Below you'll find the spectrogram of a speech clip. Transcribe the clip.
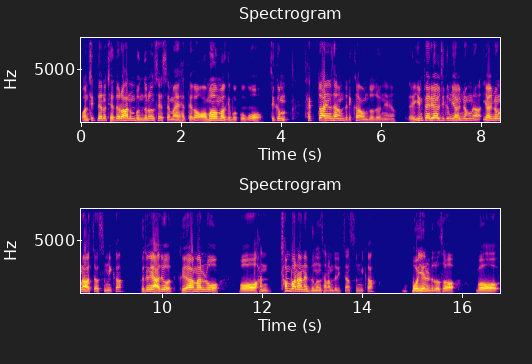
원칙대로 제대로 하는 분들은 세세마의 혜택을 어마어마하게 볼 거고 지금 택도 아닌 사람들이 크라운 도전이에요. 임페리얼 지금 10명, 나, 10명 나왔지 않습니까? 그 중에 아주 그야말로 뭐 한 천 번 안에 드는 사람들 있지 않습니까? 뭐 예를 들어서 뭐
